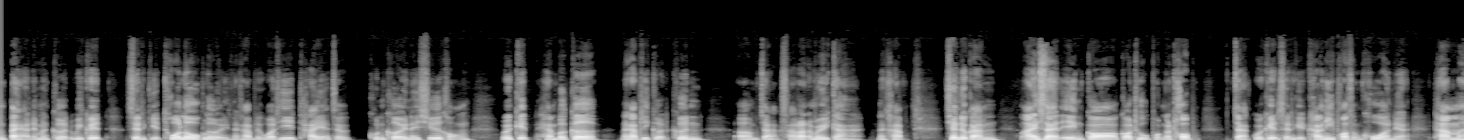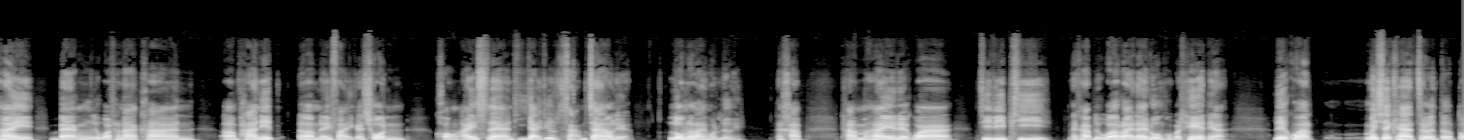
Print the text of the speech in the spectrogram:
2008เนี่ยมันเกิดวิกฤตเศรษฐกิจทั่วโลกเลยนะครับหรือว่าที่ไทยอาจจะคุ้นเคยในชื่อของวิกฤตแฮมเบอร์เกอร์นะครับที่เกิดขึ้น จากสหรัฐอเมริกานะครับเช่นเดียวกันไอซ์แลนด์เองก็ก็ถูกผลกระทบจากวิกฤตเศรษฐกิจครั้งนี้พอสมควรเนี่ยทำให้แบงก์หรือว่าธนาคารพาณิชย์ในฝ่ายเอกชนของไอซ์แลนด์ที่ใหญ่ที่สุด 3 เจ้าเนี่ยล้มละลายหมดเลยนะครับทำให้เรียกว่า GDP นะครับหรือว่ารายได้รวมของประเทศเนี่ยเรียกว่าไม่ใช่แค่เจริญเติบโต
